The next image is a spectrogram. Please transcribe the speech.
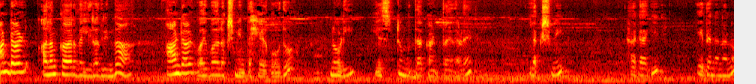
ಆಂಡಾಳ್ ಅಲಂಕಾರದಲ್ಲಿರೋದ್ರಿಂದ ಆಂಡಾಳ್ ವೈಭವಲಕ್ಷ್ಮಿ ಅಂತ ಹೇಳ್ಬೋದು. ನೋಡಿ, ಎಷ್ಟು ಮುದ್ದಾಗಿ ಕಾಣ್ತಾ ಇದ್ದಾಳೆ. ಲಕ್ಷ್ಮಿ, ಹಾಗಾಗಿ ಇದನ್ನು ನಾನು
